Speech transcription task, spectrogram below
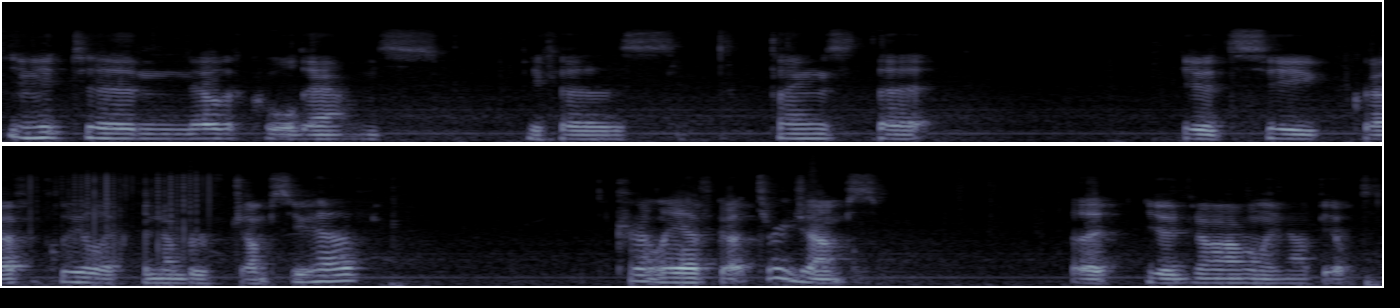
you need to know the cooldowns because things that you'd see graphically, like the number of jumps you have. Currently I've got three jumps, but you'd normally not be able to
